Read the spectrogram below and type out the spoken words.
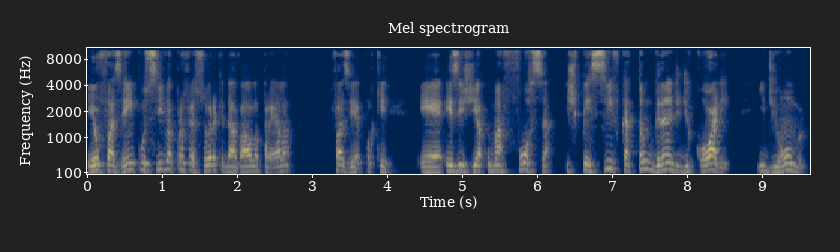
eu fazer, impossível a professora que dava aula para ela fazer, porque é, exigia uma força específica tão grande de core e de ombro.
